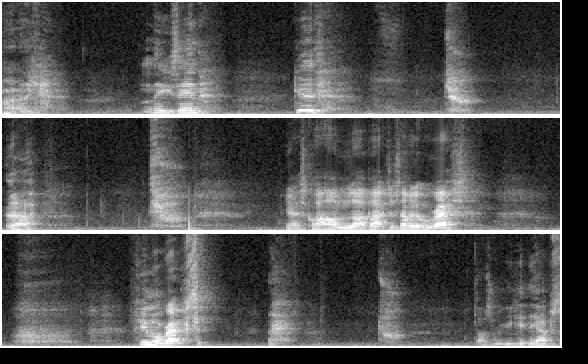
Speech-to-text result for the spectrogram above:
Right, and again. Knees in. Good. Uh. Yeah, it's quite hard on the lower back. Just have a little rest. A few more reps. Does really hit the abs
